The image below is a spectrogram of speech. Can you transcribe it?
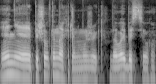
Е, ні, пішов ти нахрен, мужик. Давай без цього.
